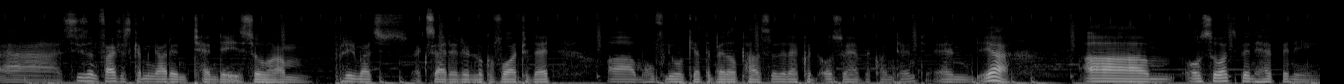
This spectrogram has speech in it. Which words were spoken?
uh, season five is coming out in ten days, so I'm pretty much excited and looking forward to that. Um, hopefully we'll get the battle pass so that I could also have the content and yeah. Um, also what's been happening?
